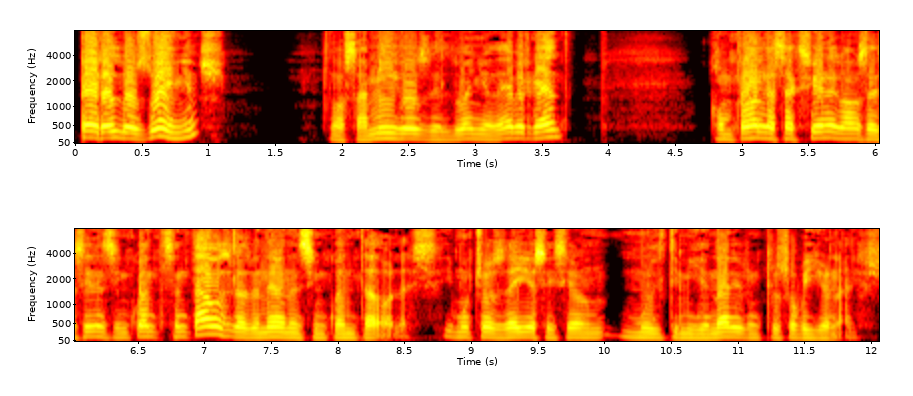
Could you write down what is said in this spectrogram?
pero los dueños, los amigos del dueño de Evergrande, compraron las acciones, vamos a decir, en 50 centavos y las vendieron en 50 dólares. Y muchos de ellos se hicieron multimillonarios, incluso billonarios.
